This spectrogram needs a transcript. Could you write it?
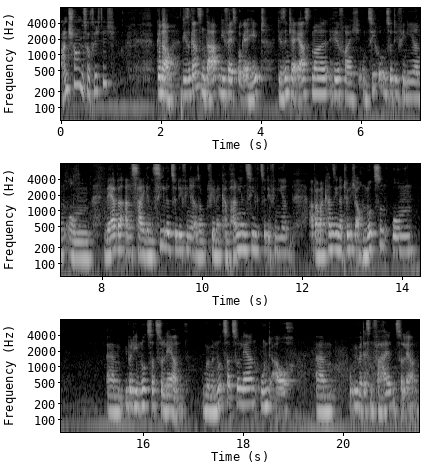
anschauen, ist das richtig? Genau, diese ganzen Daten, die Facebook erhebt, die sind ja erstmal hilfreich, um Zielgruppen zu definieren, um Werbeanzeigenziele zu definieren, also vielmehr Kampagnenziele zu definieren. Aber man kann sie natürlich auch nutzen, um ähm, über die Nutzer zu lernen. um über Nutzer zu lernen und auch ähm, um über dessen Verhalten zu lernen.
